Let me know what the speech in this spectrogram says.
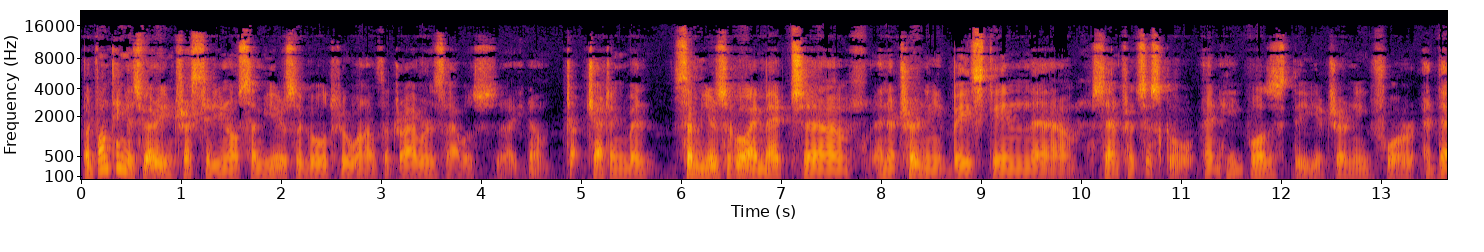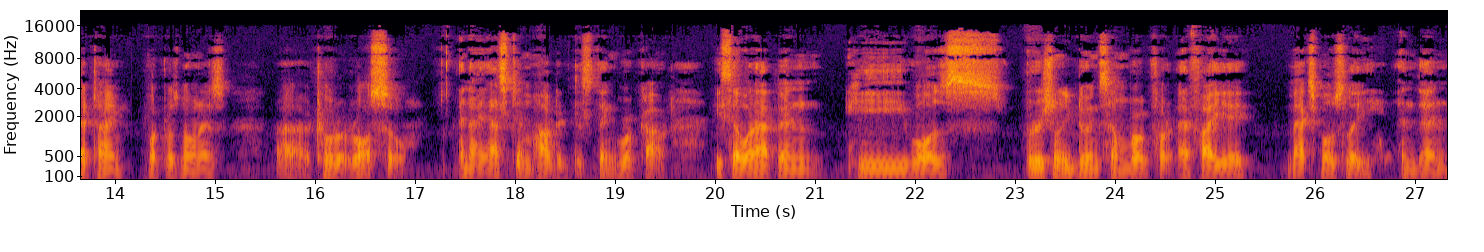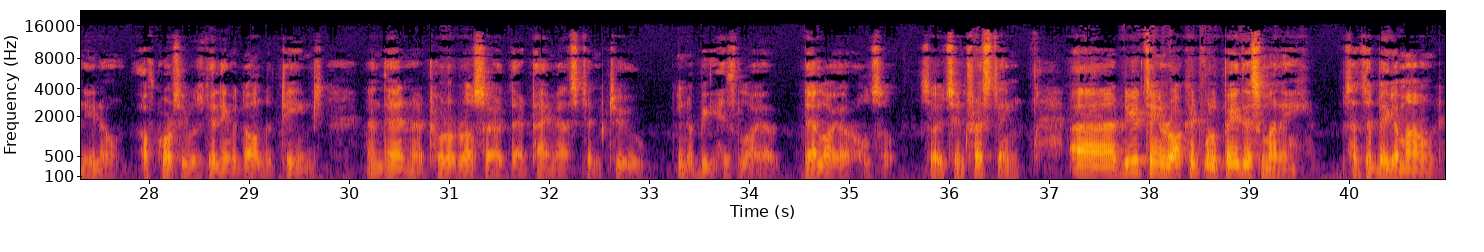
But one thing is very interesting, you know, some years ago through one of the drivers I was, uh, you know, ch- chatting with, some years ago, I met uh, an attorney based in uh, San Francisco, and he was the attorney for, at that time, what was known as uh, Toro Rosso. And I asked him, how did this thing work out? He said, what happened, he was originally doing some work for FIA, Max Mosley, and then, you know, of course, he was dealing with all the teams. And then uh, Toro Rosso at that time asked him to, you know, be his lawyer, their lawyer also. So it's interesting. Uh, do you think ROKiT will pay this money, such a big amount?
